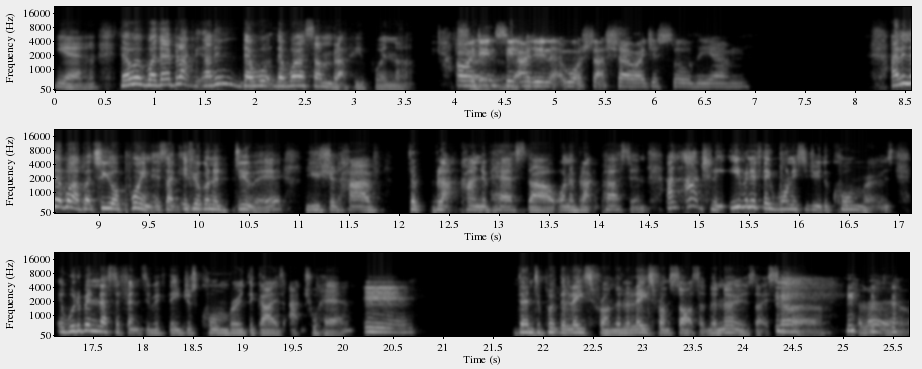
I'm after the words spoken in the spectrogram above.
Yeah, there were were there black. I think there were there were some black people in that. Oh, I didn't see. I didn't watch that show. I just saw the um. I mean, there were, but to your point, it's like if you're going to do it, you should have the black kind of hairstyle on a black person. And actually, even if they wanted to do the cornrows, it would have been less offensive if they just cornrowed the guy's actual hair mm. than to put the lace front. And the lace front starts at the nose, like, sir, hello.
